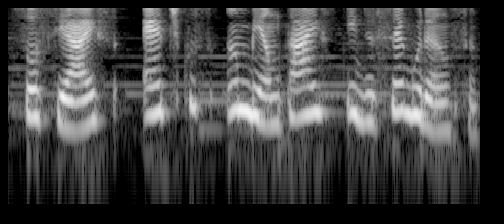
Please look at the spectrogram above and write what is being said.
sociais, éticos, ambientais e de segurança.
